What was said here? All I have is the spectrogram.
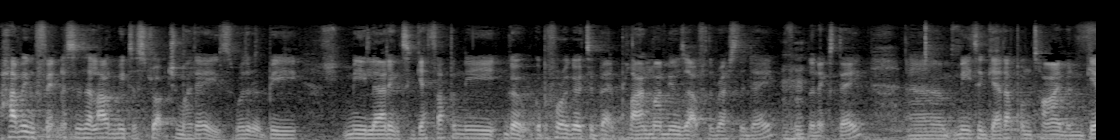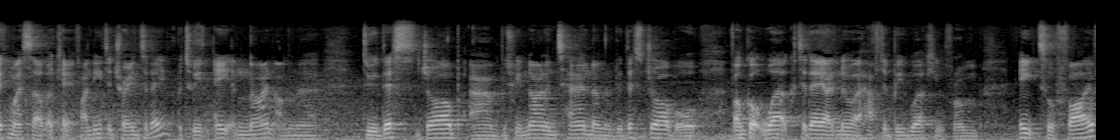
having fitness has allowed me to structure my days, whether it be me learning to get up in the go, go before I go to bed, plan my meals out for the rest of the day, for the next day. Um, me to get up on time and give myself, okay, if I need to train today between eight and nine, I'm gonna do this job. Um, between nine and ten, I'm gonna do this job. Or if I've got work today, I know I have to be working from eight till five.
